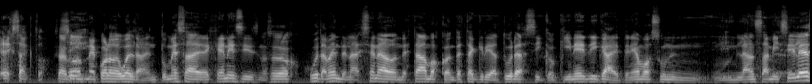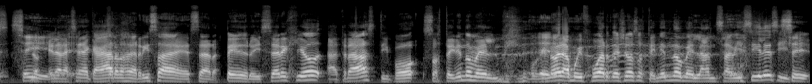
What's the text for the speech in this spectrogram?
exacto. O sea, sí. cuando me acuerdo de vuelta, en tu mesa de Génesis, nosotros justamente en la escena donde estábamos con toda esta criatura psicoquinética y teníamos un, un lanzamisiles, Sí, no, era la eh. escena de cagarnos de risa de ser Pedro y Sergio atrás, tipo, sosteniéndome el... porque no era muy fuerte yo, sosteniéndome lanzamisiles y Sí.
